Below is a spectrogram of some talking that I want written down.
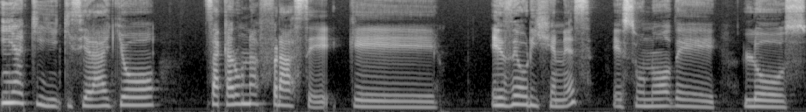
Y aquí quisiera yo sacar una frase que es de Orígenes, es uno de los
